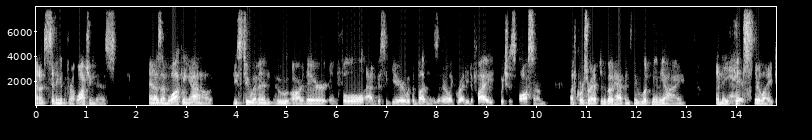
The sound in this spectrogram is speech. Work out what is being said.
and I'm sitting at the front watching this. And as I'm walking out, these two women who are there in full advocacy gear with the buttons and they're like ready to fight, which is awesome. Of course, right after the vote happens, they look me in the eye and they hiss. They're like,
